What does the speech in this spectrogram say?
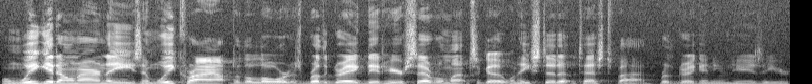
when we get on our knees and we cry out to the Lord, as Brother Greg did here several months ago when he stood up and testified. Brother Greg ain't even here. Is he here?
